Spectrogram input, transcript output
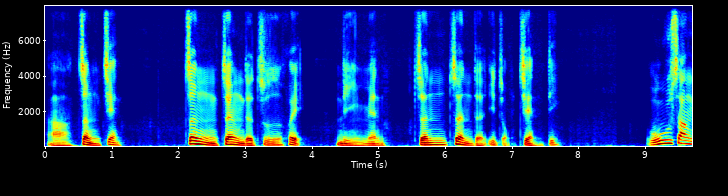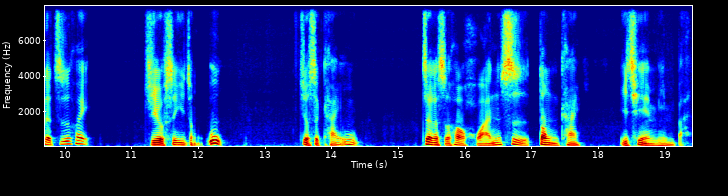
啊正见，正正的智慧里面真正的一种见地，无上的智慧就是一种悟，就是开悟。这个时候凡事洞开，一切明白。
